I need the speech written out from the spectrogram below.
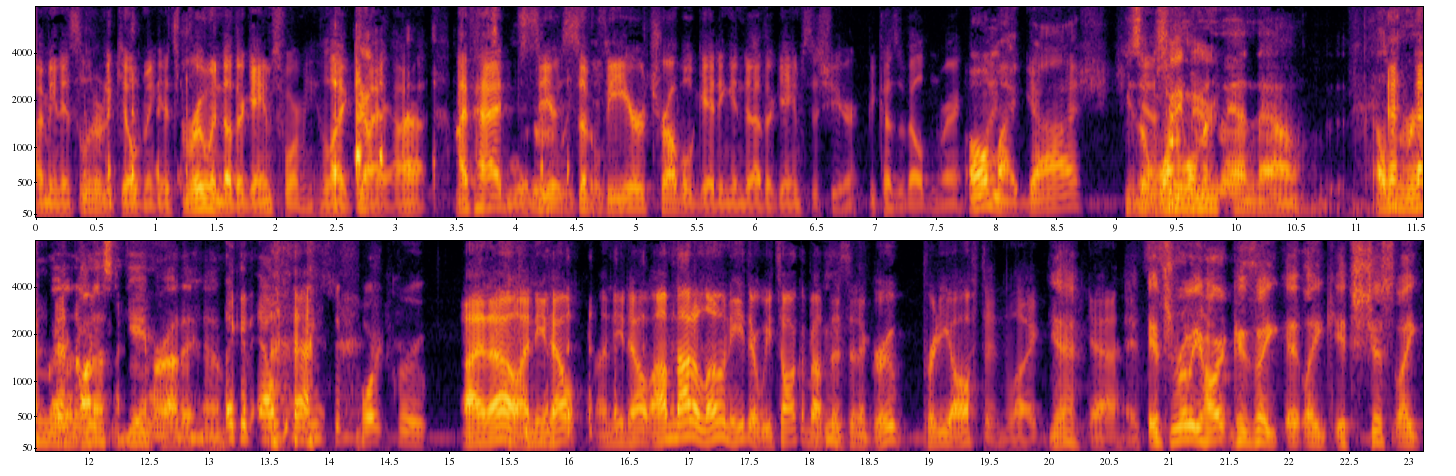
I mean, it's literally killed me. It's ruined other games for me. Like I, I have had se- severe trouble getting into other games this year because of Elden Ring. Oh like, my gosh. He's a one woman man now. Elden Ring made an honest gamer out of him. Like an Elden Ring support group. I know. I need help. I need help. I'm not alone either. We talk about this in a group pretty often. Like, yeah, yeah. It's it's really hard because like it, like it's just like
